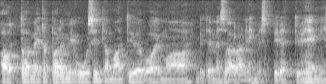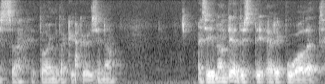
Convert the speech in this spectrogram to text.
auttaa meitä paremmin uusintamaan työvoimaa, miten me saadaan ihmiset pidettyä hengissä ja toimintakykyisinä siinä on tietysti eri puolet.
